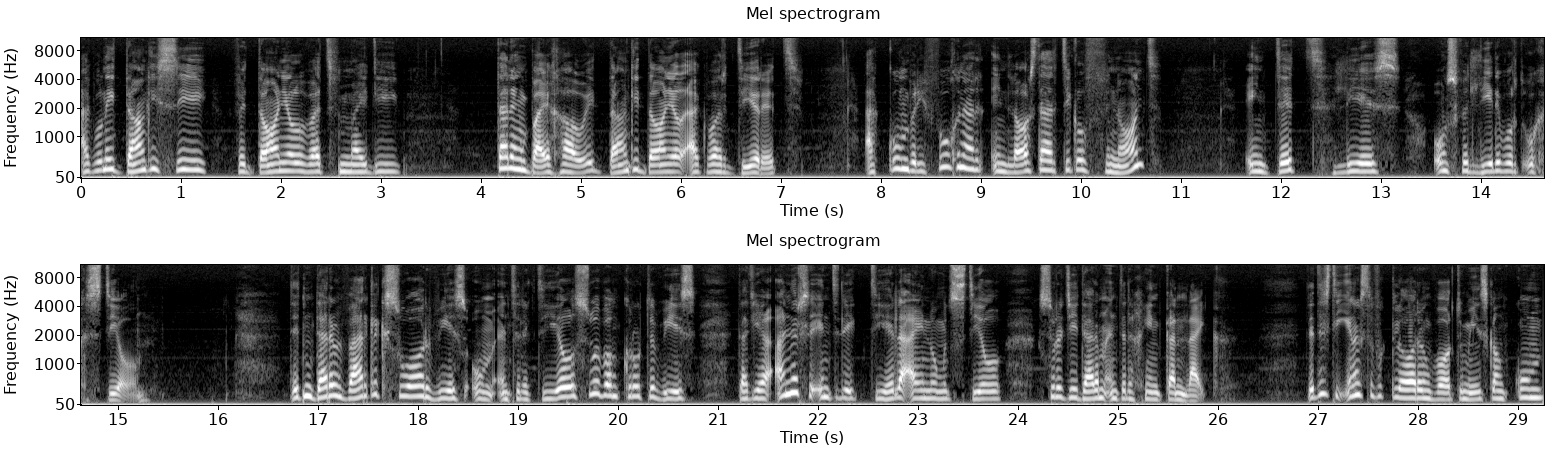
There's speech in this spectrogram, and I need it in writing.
Ek wil nie dankie sê vir Daniel wat vir my die telling bygehou het. Dankie Daniel, ek waardeer het. Ek kom by die volgende en laaste artikel vanavond en dit lees ons verlede word ook gesteel. Dit moet daarom werkelijk zwaar wees om intellectueel so bankrot te wees dat jy anderse intellectuele eindom moet steel so dat jy daarom intelligent kan lyk. Dit is die enigste verklaring waartoe mens kan kom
